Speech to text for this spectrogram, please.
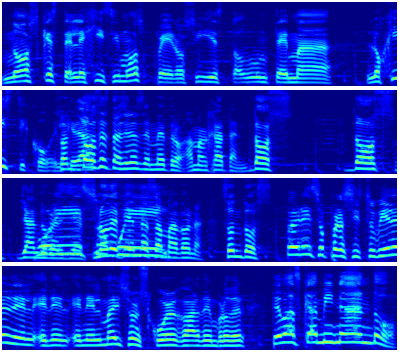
no es que esté lejísimos, pero sí es todo un tema logístico. el Son que da- dos estaciones de metro a Manhattan, dos. dos Por eso, No defiendas güey. a Madonna. Son dos. Pero eso, pero si estuviera en el, en el, en el Madison Square Garden, brother, te vas caminando.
